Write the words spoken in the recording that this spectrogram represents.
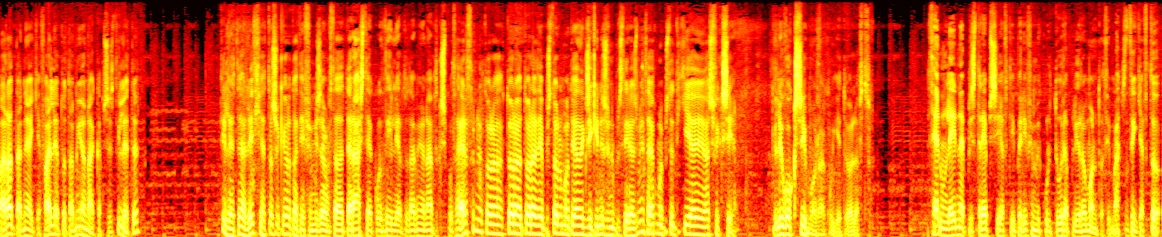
παρά τα νέα κεφάλαια από το Ταμείο Ανάκαμψης. Τι λέτε, τι λέτε, αλήθεια, τόσο καιρό τα διαφημίζαμε αυτά τα τεράστια κονδύλια από το Ταμείο Ανάπτυξης που θα έρθουν. Τώρα, τώρα, τώρα διαπιστώνουμε ότι αν δεν ξεκινήσουν οι πληστηριασμοί θα έχουμε πιστοτική ασφυξία. Λίγο ξύμορο ακούγεται όλο αυτό. Θέλουν, λέει, να επιστρέψει αυτή η περίφημη κουλτούρα πληρωμών. Το θυμάστε και αυτό;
